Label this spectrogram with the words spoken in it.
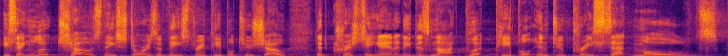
He's saying Luke chose these stories of these three people to show that Christianity does not put people into preset molds,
